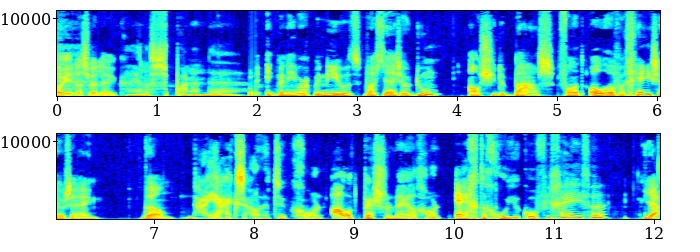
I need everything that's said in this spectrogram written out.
Oh ja, dat is wel leuk. Een hele spannende... Ik ben heel erg benieuwd wat jij zou doen als je de baas van het OLVG zou zijn. Dan. Nou ja, ik zou natuurlijk gewoon al het personeel gewoon echt een goede koffie geven. Ja,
